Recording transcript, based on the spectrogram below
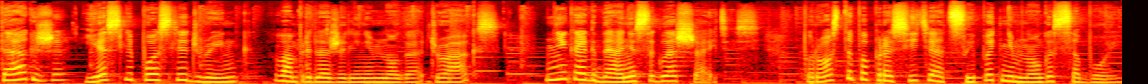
Также, если после drink вам предложили немного drugs, никогда не соглашайтесь. Просто попросите отсыпать немного с собой.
